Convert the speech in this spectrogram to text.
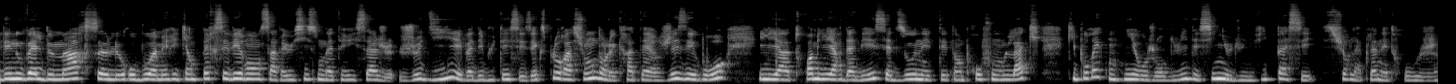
Des nouvelles de Mars, le robot américain Perseverance a réussi son atterrissage jeudi et va débuter ses explorations dans le cratère G0. Il y a 3 milliards d'années, cette zone était un profond lac qui pourrait contenir aujourd'hui des signes d'une vie passée sur la planète rouge.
